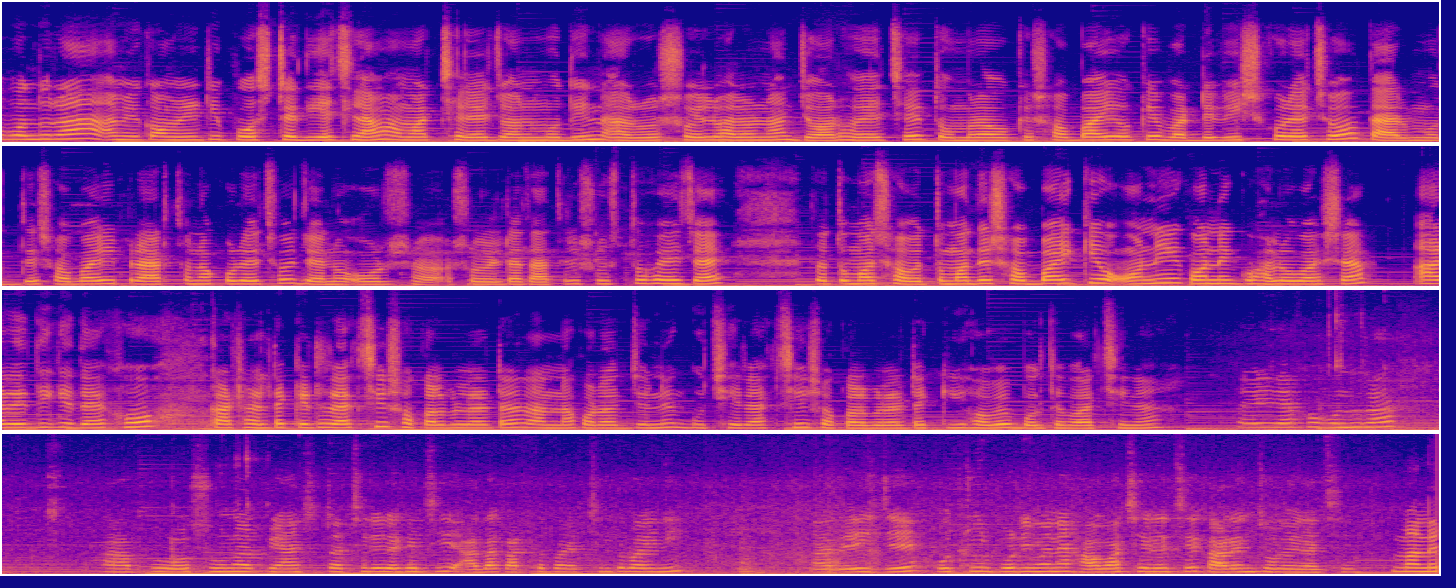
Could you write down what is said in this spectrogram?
তো বন্ধুরা, আমি কমিউনিটি পোস্টে দিয়েছিলাম, আমার ছেলের জন্মদিন, আর ওর শরীর ভালো না, জ্বর হয়েছে, তোমরা ওকে, সবাই ওকে বার্থডে উইশ করেছ, তার মধ্যে সবাই প্রার্থনা করেছ যেন ওর শরীরটা তাড়াতাড়ি সুস্থ হয়ে যায়। তো তোমার সব, তোমাদের সবাইকে অনেক অনেক ভালোবাসা। আর এদিকে দেখো, কাঁঠালটা কেটে রাখছি সকালবেলাটা রান্না করার জন্য, গুছিয়ে রাখছি, সকালবেলাটা কি হবে বলতে পারছি না। এই দেখো বন্ধুরা রসুন আর পেঁয়াজটা ছেড়ে রেখেছি, আদা কাটতে পারি ছিলতে পারিনি। আর এই যে প্রচুর পরিমাণে হাওয়া ছেড়েছে কারেন্ট চলে গেছে। মানে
